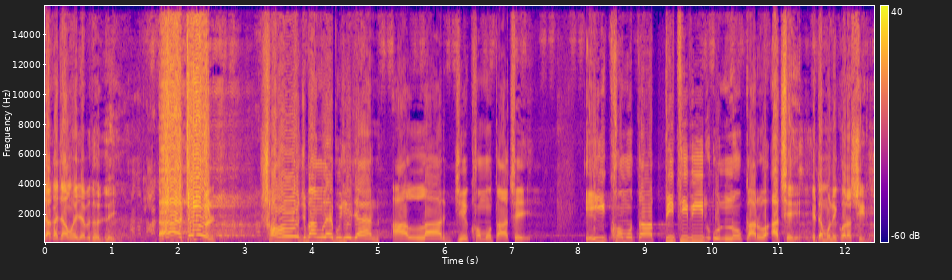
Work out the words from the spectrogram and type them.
চাকা জাম হয়ে যাবে ধরলেই। হ্যাঁ চলুন। সহজ বাংলায় বুঝে যান, আল্লাহর যে ক্ষমতা আছে, এই ক্ষমতা পৃথিবীর অন্য কারও আছে, এটা মনে করা শির্ক।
